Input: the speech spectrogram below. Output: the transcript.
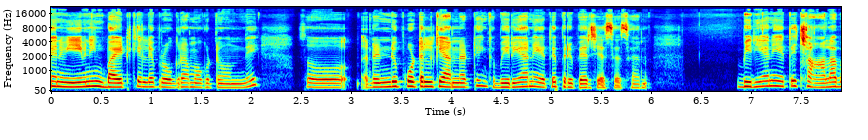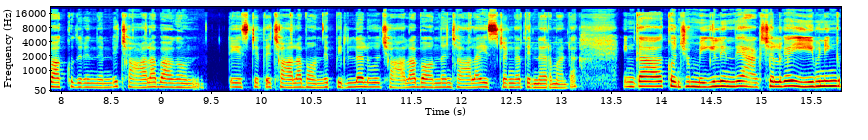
నేను ఈవినింగ్ బయటకు వెళ్ళే ప్రోగ్రామ్ ఒకటి ఉంది. సో రెండు పూటలకి అన్నట్టు ఇంకా బిర్యానీ అయితే ప్రిపేర్ చేసేసాను. బిర్యానీ అయితే చాలా బాగా కుదిరిందండి. చాలా బాగా ఉంది టేస్ట్ అయితే చాలా బాగుంది. పిల్లలు చాలా బాగుందని చాలా ఇష్టంగా తిన్నారన్నమాట. ఇంకా కొంచెం మిగిలింది యాక్చువల్గా ఈవినింగ్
